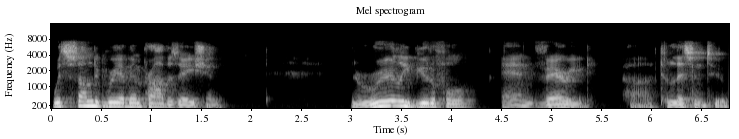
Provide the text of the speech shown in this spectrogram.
with some degree of improvisation. really beautiful and varied uh, to listen to.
